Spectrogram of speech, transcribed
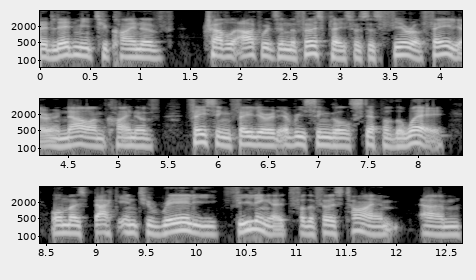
had led me to kind of travel outwards in the first place was this fear of failure. And now I'm kind of facing failure at every single step of the way, almost back into really feeling it for the first time. Um,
